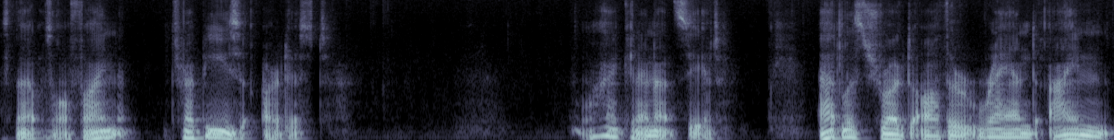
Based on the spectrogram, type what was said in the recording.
so that was all fine. Trapeze artist. Why can I not see it? Atlas Shrugged author Rand, Ayn,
